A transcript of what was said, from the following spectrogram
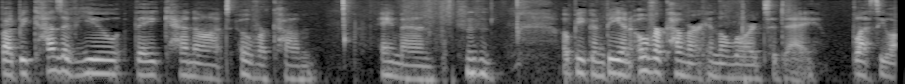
but because of you, they cannot overcome. Amen. Hope you can be an overcomer in the Lord today. Bless you all.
